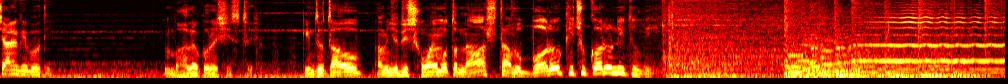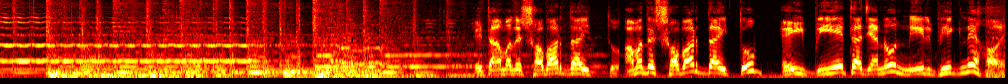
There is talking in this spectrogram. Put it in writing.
জানকী বৌদি। ভালো করেছিস তুই। কিন্তু তাও আমি যদি সময় মতো না আসতাম। খুব বড় কিছু করনি তুমি। এটা আমাদের সবার দায়িত্ব। আমাদের সবার দায়িত্ব এই বিয়েটা যেন নির্বিঘ্নে হয়।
